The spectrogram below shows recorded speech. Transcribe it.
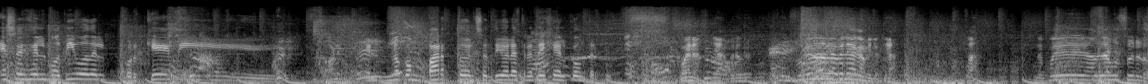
ese es el motivo del por qué mi. el- no comparto el sentido de la estrategia del counterpick. Bueno, ya, pero en la pelea, Camilo. Ya, va. Después hablamos sobre lo.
